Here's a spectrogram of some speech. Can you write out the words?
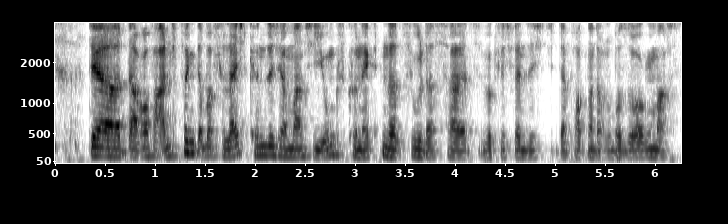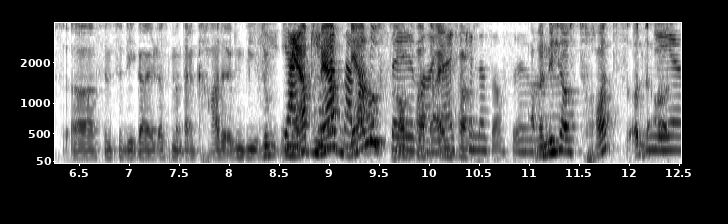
der darauf anspringt, aber vielleicht können sich ja manche Jungs connecten dazu, dass halt wirklich, wenn sich der Partner darüber Sorgen macht, äh, findest du die geil, dass man dann gerade irgendwie so Ja, mehr, mehr, mehr Lust drauf selber. hat Ja, ich einfach. kenn das auch selber, Aber nicht aus Trotz und, Nee.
